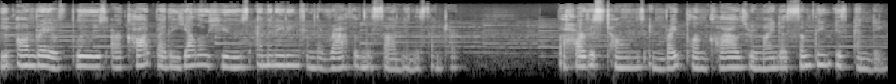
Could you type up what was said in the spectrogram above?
The ombre of blues are caught by the yellow hues emanating from the wrath of the sun in the center. The harvest tones and ripe plum clouds remind us something is ending,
